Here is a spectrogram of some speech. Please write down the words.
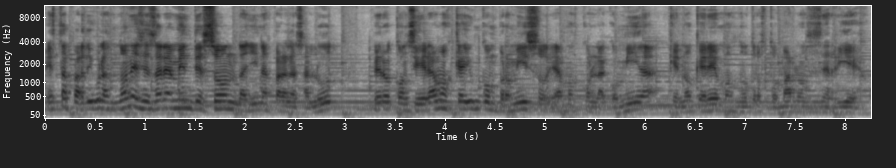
Estas partículas no necesariamente son dañinas para la salud, pero consideramos que hay un compromiso, digamos, con la comida que no queremos nosotros tomarnos ese riesgo.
